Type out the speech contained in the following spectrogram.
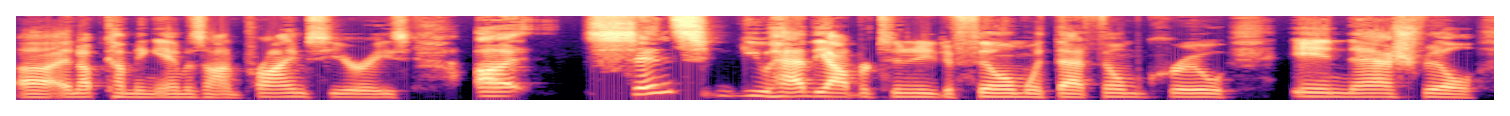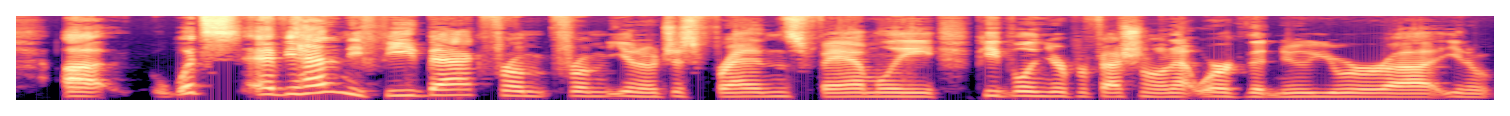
uh, an upcoming Amazon Prime series. Uh, since you had the opportunity to film with that film crew in Nashville, uh, what's have you had any feedback from from you know just friends, family, people in your professional network that knew you were uh, you know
